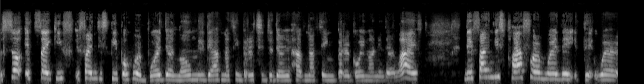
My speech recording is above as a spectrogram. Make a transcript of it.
So it's like you, f- you find these people who are bored they're lonely they have nothing better to do they have nothing better going on in their life. They find this platform where they, they where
